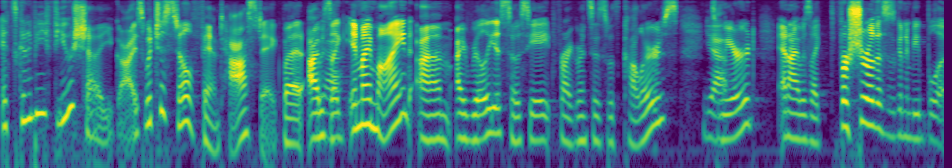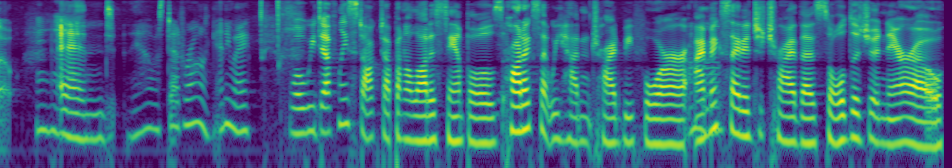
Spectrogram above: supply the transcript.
it's gonna be fuchsia, you guys, which is still fantastic. But I was Yeah. like, in my mind, um, I really associate fragrances with colors. Yeah. It's weird. And I was like, for sure this is gonna be blue. Mm-hmm. And yeah, I was dead wrong. Anyway. Well, we definitely stocked up on a lot of samples, products that we hadn't tried before. I'm Mm-hmm. excited to try the Sol de Janeiro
